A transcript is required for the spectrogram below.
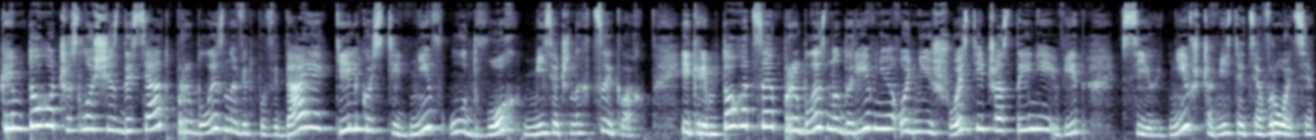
Крім того, число 60 приблизно відповідає кількості днів у двох місячних циклах. І крім того, це приблизно дорівнює одній шостій частині від всіх днів, що містяться в році.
